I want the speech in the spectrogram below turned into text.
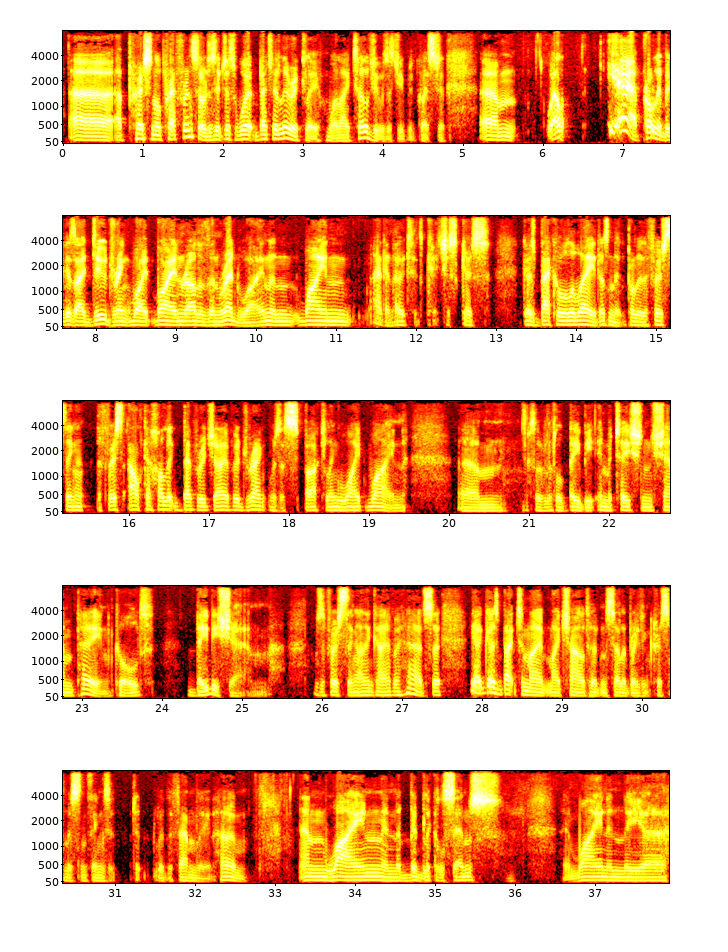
uh, a personal preference, or does it just work better lyrically? Well, I told you it was a stupid question. Um, well, yeah, probably because I do drink white wine rather than red wine, and wine, I don't know, it, it just goes goes back all the way, doesn't it? Probably the first thing, the first alcoholic beverage I ever drank was a sparkling white wine, um, sort of little baby imitation champagne called Babycham. It was the first thing I think I ever had. So, yeah, it goes back to my, my childhood and celebrating Christmas and things at, at, with the family at home. And wine in the biblical sense, and wine in the uh,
